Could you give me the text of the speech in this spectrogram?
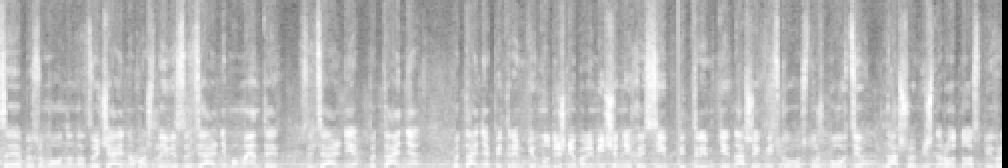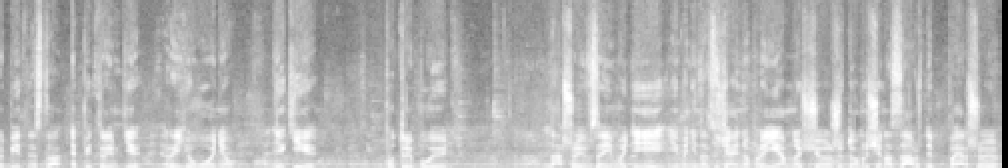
Це безумовно надзвичайно важливі соціальні моменти, соціальні питання, питання підтримки внутрішньо переміщених осіб, підтримки наших військовослужбовців, нашого міжнародного співробітництва, підтримки регіонів, які потребують нашої взаємодії, і мені надзвичайно приємно, що Житомирщина завжди першою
